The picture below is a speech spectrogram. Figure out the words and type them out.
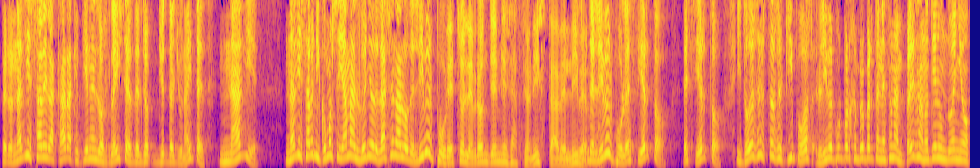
Pero nadie sabe la cara que tienen los Glazers del, del United. Nadie. Nadie sabe ni cómo se llama el dueño del Arsenal o del Liverpool. De hecho, LeBron James es accionista del Liverpool. Del Liverpool, es cierto. Es cierto. Y todos estos equipos, el Liverpool, por ejemplo, pertenece a una empresa, no tiene un dueño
